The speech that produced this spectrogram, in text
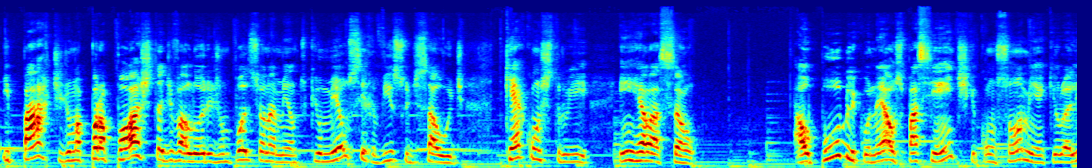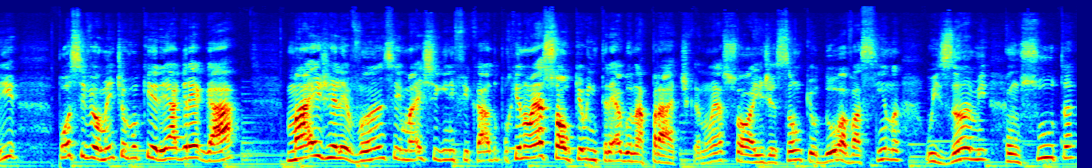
e parte de uma proposta de valor e de um posicionamento que o meu serviço de saúde quer construir em relação ao público, né, aos pacientes que consomem aquilo ali, possivelmente eu vou querer agregar mais relevância e mais significado, porque não é só o que eu entrego na prática, não é só a injeção que eu dou, a vacina, o exame, consulta.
